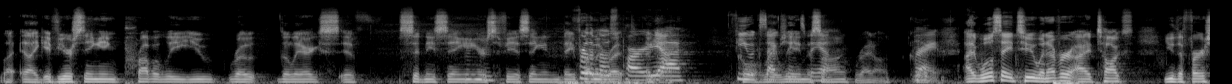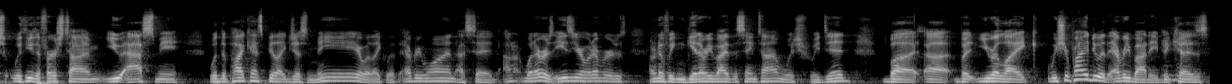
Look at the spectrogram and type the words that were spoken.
like, like if you're singing, probably you wrote the lyrics. If Sydney's singing or Sophia's singing, they Mm-hmm. For the most wrote- part, okay. yeah. Few Cool, exceptions, like leading the yeah. song. Right on. Cool. Right. I will say too, whenever I talked you the first with you the first time, you asked me, would the podcast be like just me or like with everyone? I said, I don't, whatever is easier, whatever is. I don't know if we can get everybody at the same time, which we did, but uh, but you were like, we should probably do it with everybody Mm-hmm. because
